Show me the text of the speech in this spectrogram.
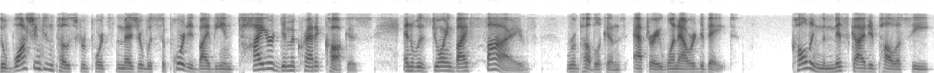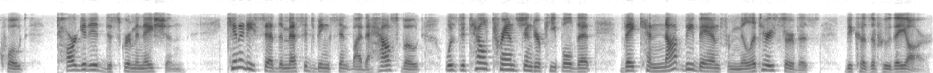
the Washington Post reports the measure was supported by the entire Democratic caucus and was joined by five Republicans after a one hour debate calling the misguided policy, quote, targeted discrimination, Kennedy said the message being sent by the House vote was to tell transgender people that they cannot be banned from military service because of who they are.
